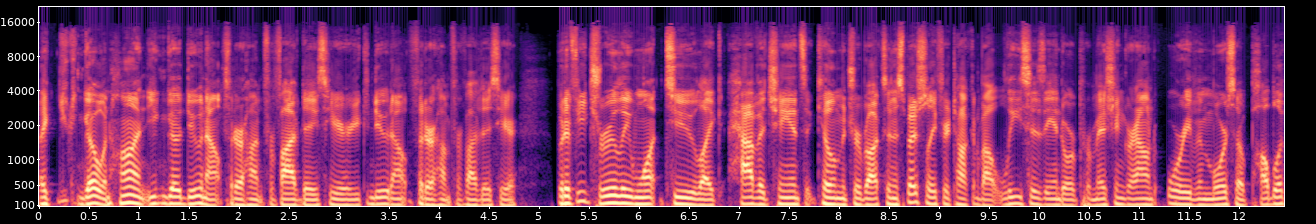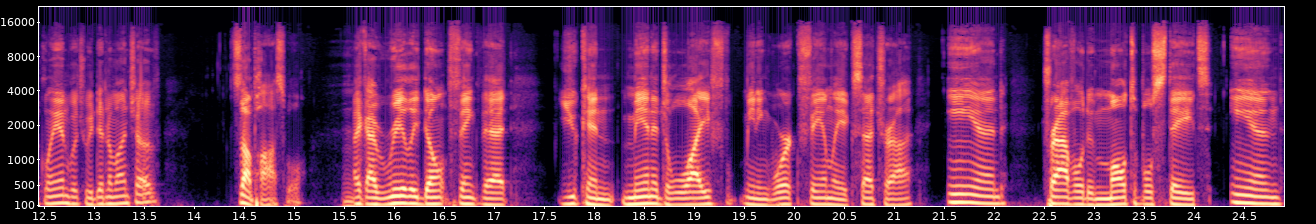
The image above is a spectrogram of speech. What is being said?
like you can go and hunt. You can go do an outfitter hunt for five days here. You can do an outfitter hunt for five days here. But if you truly want to like have a chance at killing mature bucks, and especially if you're talking about leases and or permission ground, or even more so public land, which we did a bunch of, it's not possible. Mm. Like I really don't think that you can manage life, meaning work, family, etc., and travel to multiple states and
